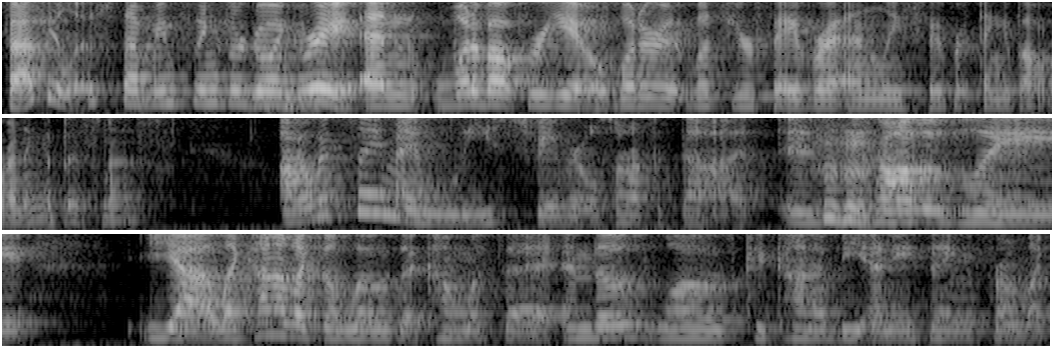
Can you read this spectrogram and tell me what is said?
Fabulous. That means things are going great. and what about for you? What are what's your favorite and least favorite thing about running a business? I would say my least favorite. We'll start off with that. Is probably Yeah, like kind of like the lows that come with it. And those lows could kind of be anything from like,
